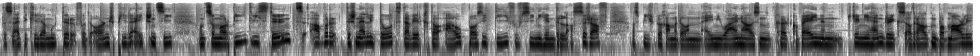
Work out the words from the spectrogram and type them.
Das sagt die Kilian Mutter von der Orange Peel Agency. Und so morbid wie es tönt, aber der schnelle Tod, der wirkt da auch positiv auf seine Hinterlassenschaft. Als Beispiel kann man dann Amy Winehouse, einen Kurt Cobain, einen Jimi Hendrix oder halt einen Bob Marley,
